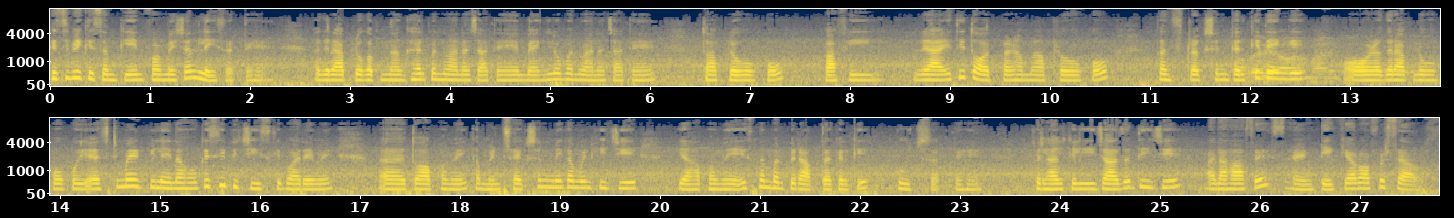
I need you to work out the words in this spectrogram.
किसी भी किस्म की इंफॉर्मेशन ले सकते हैं। अगर आप लोग अपना घर बनवाना चाहते हैं बेंगलो बनवाना चाहते हैं तो आप लोगों को काफ़ी रियायती तौर पर हम आप लोगों को कंस्ट्रक्शन करके देंगे। और अगर आप लोगों को कोई एस्टिमेट भी लेना हो किसी भी चीज़ के बारे में तो आप हमें कमेंट सेक्शन में कमेंट कीजिए या आप हमें इस नंबर पर रबता करके पूछ सकते हैं। फ़िलहाल के लिए इजाज़त दीजिए। अल्लाह हाफिज़ and take care of yourself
